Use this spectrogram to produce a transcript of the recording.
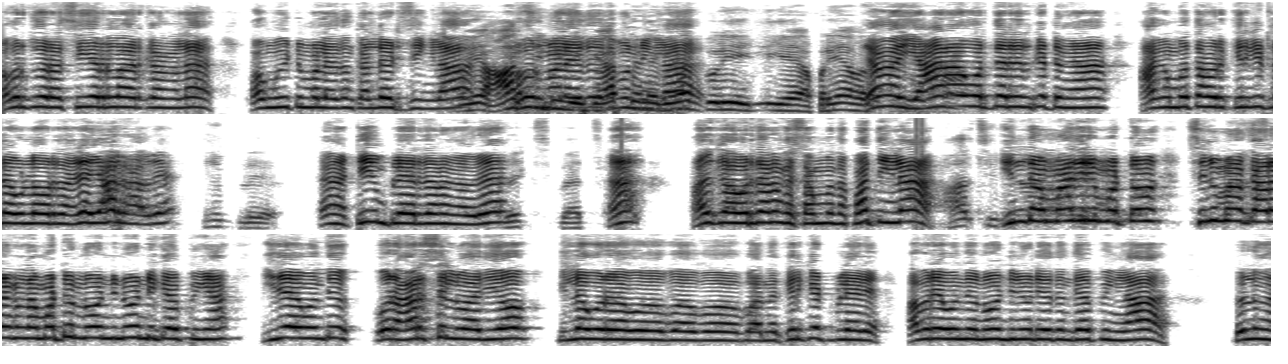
அவருக்கு ரசிகர்களா இருக்காங்கல்ல? அவங்க வீட்டு மேல எதுவும் கல் அடிச்சீங்களா? அவர் மேல எதுவும் பண்ணீங்களா? ஏங்க யாரா ஒருத்தர் இருக்கட்டுங்க. ஆக மொத்தம் அவர் கிரிக்கெட்ல உள்ளவர் தான். யாரு அவரு? டீம் பிளேயர் தானங்க அவரு? அதுக்கு அவர் தானங்க சம்பந்தம். பாத்தீங்களா? இந்த மாதிரி மட்டும் சினிமாக்காரங்களை மட்டும் நோண்டி நோண்டி கேட்பீங்க இதே வந்து ஒரு அரசியல்வாதியோ இல்ல ஒரு அந்த கிரிக்கெட் பிளேயர் அவரே வந்து நோண்டி நோண்டி எதுவும் கேட்பீங்களா சொல்லுங்க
